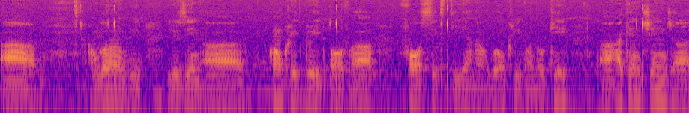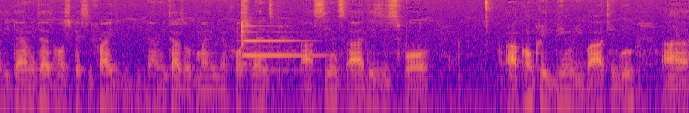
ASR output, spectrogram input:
uh, i'm going to be using a concrete grade of uh, 460 and I'm going to click on OK. Uh, I can change uh, the diameters or specify the diameters of my reinforcement uh, since uh, this is for a concrete beam rebar table uh,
